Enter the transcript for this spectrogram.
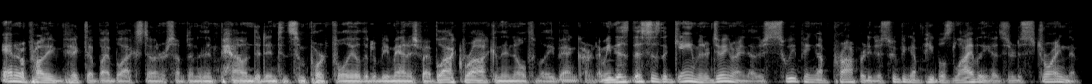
and it'll probably be picked up by Blackstone or something, and then pounded into some portfolio that'll be managed by BlackRock, and then ultimately Vanguard. I mean, this this is the game they're doing right now. They're sweeping up property, they're sweeping up people's livelihoods, they're destroying them,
